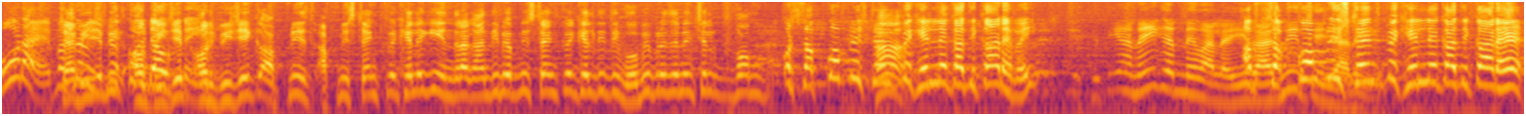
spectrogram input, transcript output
हो रहा है चाहे मतलब बीजेपी और बीजेपी और बीजेपी अपनी अपनी स्ट्रेंथ पे खेलेगी इंदिरा गांधी भी अपनी स्ट्रेंथ पे खेलती थी वो भी प्रेसिडेंशियल फॉर्म और सबको अपनी स्ट्रेंथ हाँ। पे खेलने का अधिकार है भाई। स्थितियाँ नहीं करने वाला है ये अब सबको अपनी स्ट्रेंथ पे खेलने का अधिकार है।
